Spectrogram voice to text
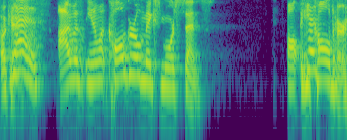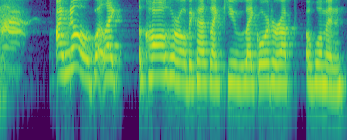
Okay. Yes. I was, you know what? Call girl makes more sense. Oh, he called her. I know, but like a call girl because like you like order up a woman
